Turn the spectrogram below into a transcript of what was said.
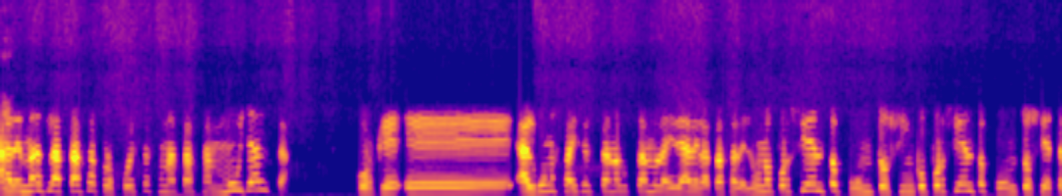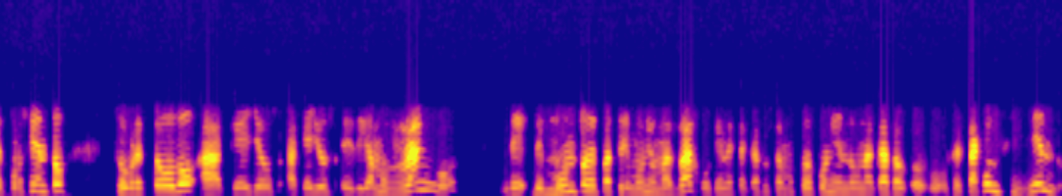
Además, la tasa propuesta es una tasa muy alta porque eh, algunos países están adoptando la idea de la tasa del 1%, 0.5%, 0.7%, sobre todo a aquellos, aquellos eh, digamos, rangos de, monto de patrimonio más bajos. Y en este caso estamos proponiendo una casa, o, se está consiguiendo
